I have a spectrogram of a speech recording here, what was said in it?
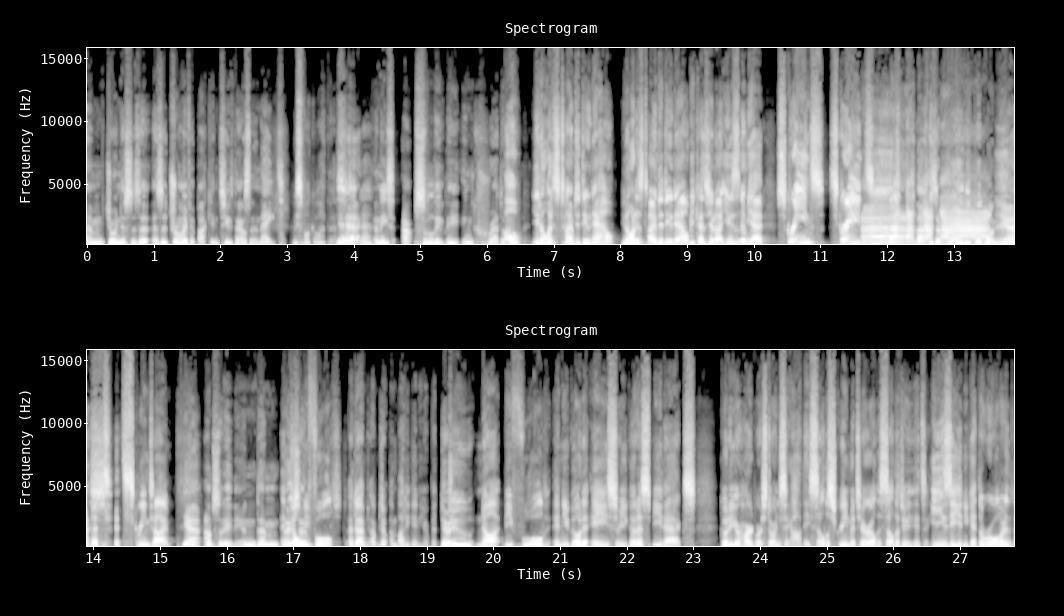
um, joined us as a as a driver back in 2008. We spoke about this. Yeah, and he's absolutely incredible. Oh, you know what it's time to do now? You know what it's time to do now because you're not using them yet? Screens, screens. ah, that is a really good one. Yes, it's screen time. yeah, absolutely. And um, And don't are be fooled. I'm, I'm, I'm butting in here, but Do do not be fooled. And you go to Ace or you go to SpeedX, go to your hardware store and you say, "Oh, they sell the screen material. They sell the. It's easy." And you get the roller, and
